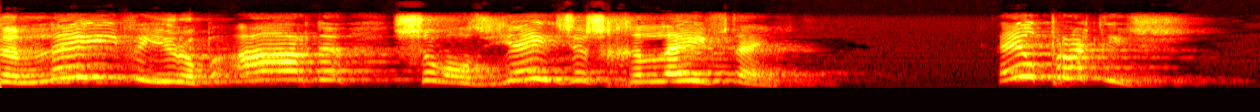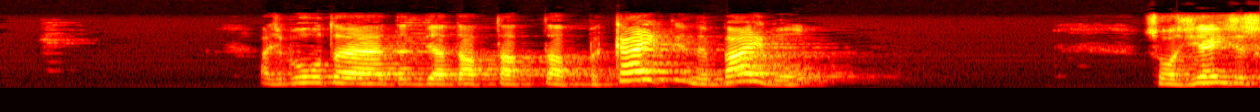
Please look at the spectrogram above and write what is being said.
Te leven hier op aarde zoals Jezus geleefd heeft. Heel praktisch. Als je bijvoorbeeld uh, dat, dat, dat, dat bekijkt in de Bijbel, zoals Jezus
